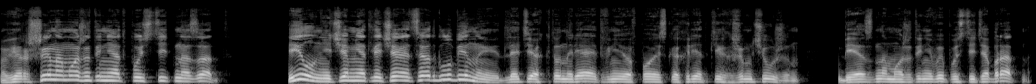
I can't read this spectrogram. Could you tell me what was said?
Вершина может и не отпустить назад. Ил ничем не отличается от глубины для тех, кто ныряет в нее в поисках редких жемчужин. Бездна может и не выпустить обратно.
